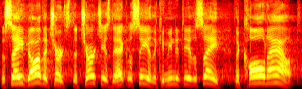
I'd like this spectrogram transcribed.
The saved are the church. The church is the ecclesia, the community of the saved, the called out.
